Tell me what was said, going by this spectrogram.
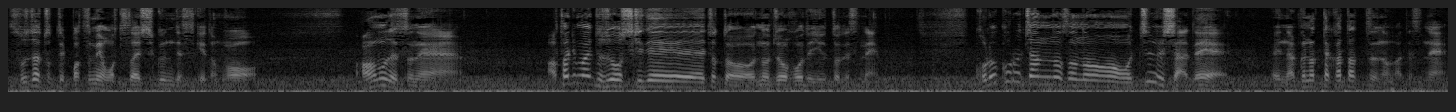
それじゃあちょっと一発目をお伝えしていくんですけども、あのですね、当たり前と常識で、ちょっとの情報で言うとですね、コロコロちゃんのその、お注射で、え亡くなった方っていうのがですね、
